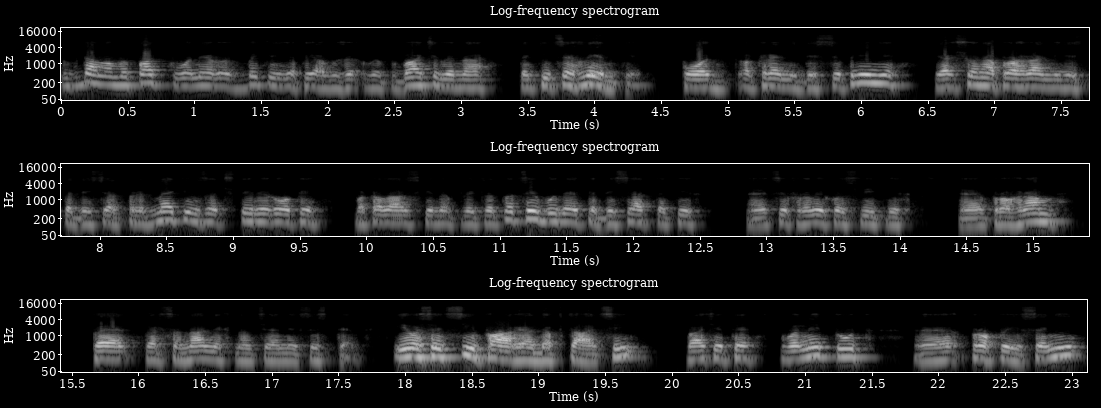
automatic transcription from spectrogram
В даному випадку вони розбиті, як я вже ви побачили, на такі цеглинки по окремій дисципліні. Якщо на програмі є 50 предметів за 4 роки, бакалаврські, наприклад, то це буде 50 таких цифрових освітніх е, програм персональних навчальних систем. І ось оці пари адаптацій, бачите, вони тут е, прописані.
